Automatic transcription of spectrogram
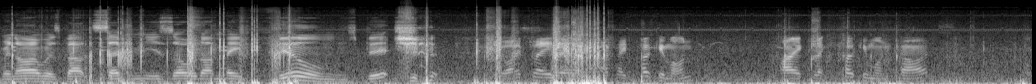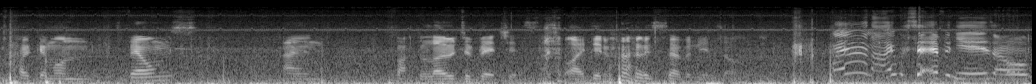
When I was about seven years old, I made films, bitch. So I played, uh, I played Pokemon. I collect Pokemon cards, watch Pokemon films, and fucked loads of bitches. That's what I did when I was seven years old. When I was seven years old,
